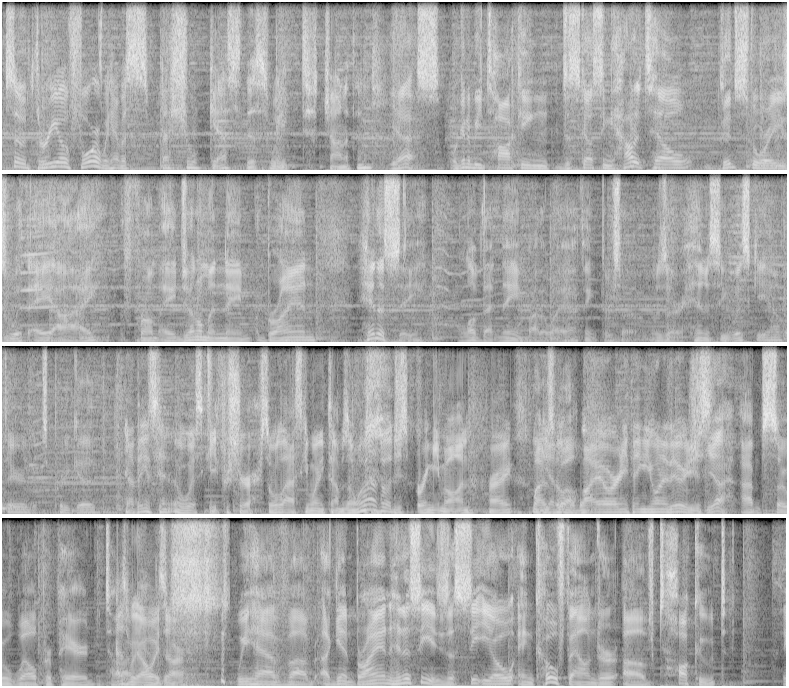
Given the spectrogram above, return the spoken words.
episode 304. We have a special guest this week, Jonathan. Yes, we're going to be talking, discussing how to tell good stories with AI from a gentleman named Brian Hennessy. Love that name, by the way. I think there's a was there a Hennessy whiskey out there that's pretty good. Yeah, I think it's a whiskey for sure. So we'll ask him when he comes on. We might as well just bring him on, right? Might you as well. bio or anything you want to do? Just Yeah, I'm so well prepared. as we always are. We have uh, again Brian Hennessy. He's the CEO and co-founder of Talkoot.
